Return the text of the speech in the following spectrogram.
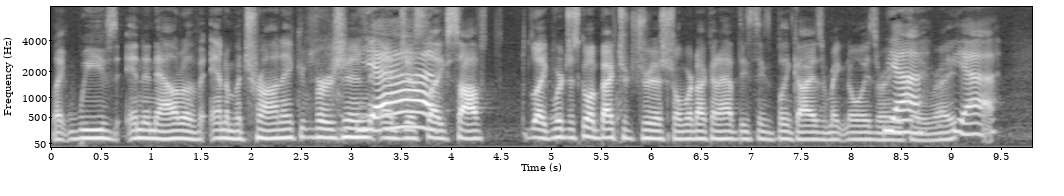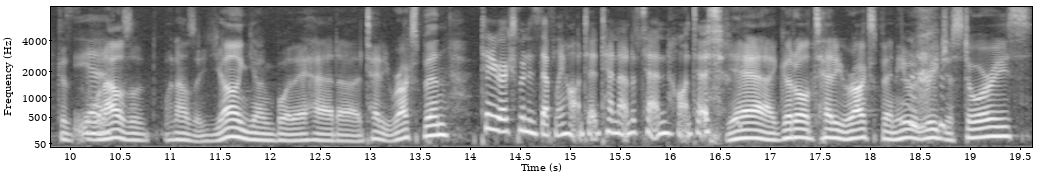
like weaves in and out of animatronic version and just like soft like we're just going back to traditional we're not going to have these things blink eyes or make noise or yeah. anything right Yeah. because when i was a when i was a young young boy they had uh, teddy ruxpin Teddy Ruxpin is definitely haunted. 10 out of 10 haunted. yeah good old teddy ruxpin he would read you stories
